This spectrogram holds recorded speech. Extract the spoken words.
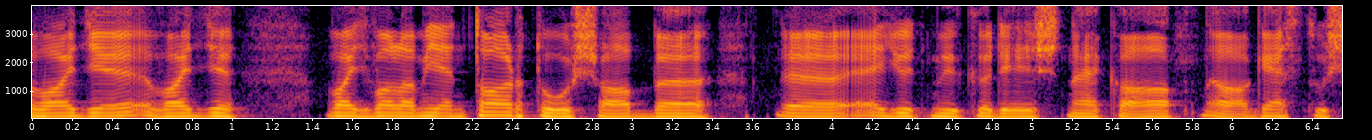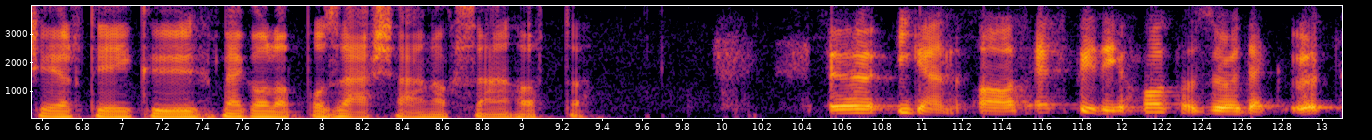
vagy, vagy, vagy valamilyen tartósabb együttműködésnek a, a gesztusértékű megalapozásának szánhatta? Igen, az SPD 6, a zöldek 5,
